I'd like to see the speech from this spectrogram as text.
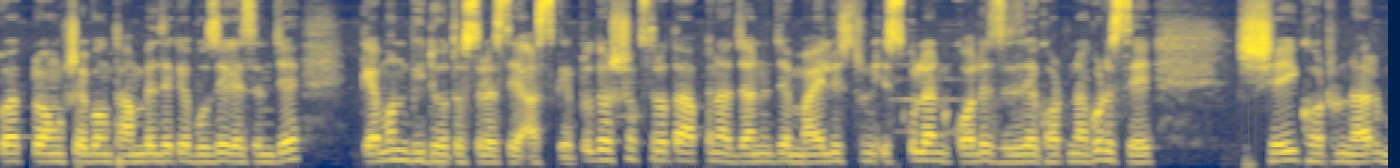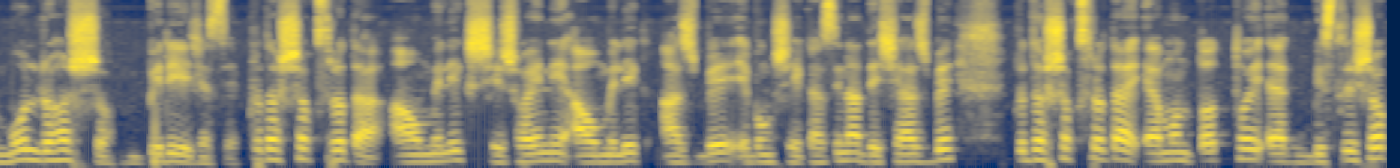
কয়েকটা অংশ এবং থাম্বেল দেখে বুঝে গেছেন যে কেমন ভিডিও হতে চলেছে আজকে। প্রদর্শক শ্রোতা, আপনারা জানেন যে মাইলস্টোন স্কুল অ্যান্ড কলেজে যে ঘটনা ঘটেছে সেই ঘটনার মূল রহস্য বেরিয়ে এসেছে। প্রদর্শক, শ্রোতা, আওয়ামী লীগ শেষ হয়নি, আওয়ামী লীগ আসবে এবং শেখ হাসিনা দেশে আসবে। প্রদর্শক, শ্রোতা, এমন তথ্যই এক বিশ্লেষক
